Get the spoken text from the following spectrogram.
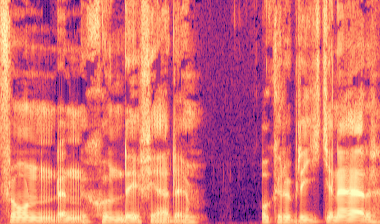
från den sjunde i fjärde och rubriken är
